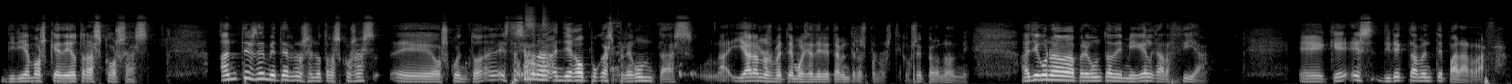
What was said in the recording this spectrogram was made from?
diríamos que de otras cosas. Antes de meternos en otras cosas, eh, os cuento. Esta semana han llegado pocas preguntas y ahora nos metemos ya directamente en los pronósticos, eh, perdonadme. Ha llegado una pregunta de Miguel García, eh, que es directamente para Rafa.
